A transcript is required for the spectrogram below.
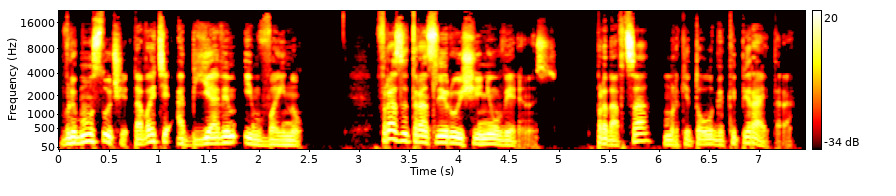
В любом случае, давайте объявим им войну. Фразы, транслирующие неуверенность. Продавца, маркетолога, копирайтера —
